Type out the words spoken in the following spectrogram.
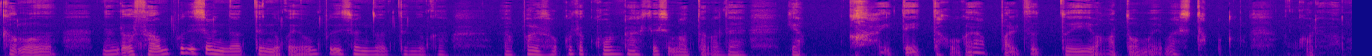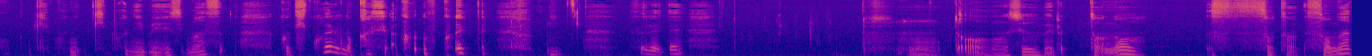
かもなんだか3ポジションになってんのか4ポジションになってんのかやっぱりそこで混乱してしまったのでいや書いていった方がやっぱりずっといいわと思いました。これはもう規模にに銘じます。これ聞こえるのかしら？この声で、それでうんとシューベルトのソソナ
